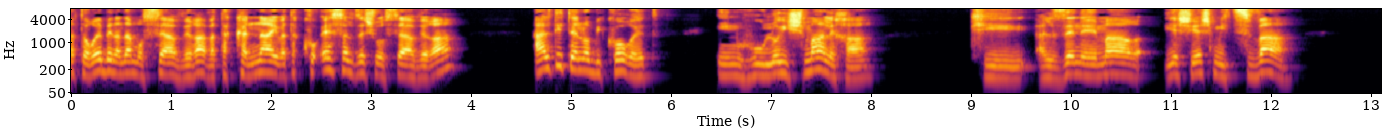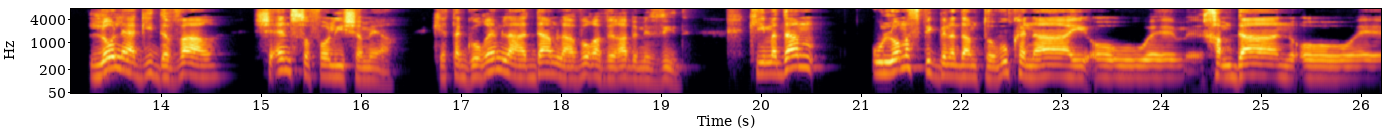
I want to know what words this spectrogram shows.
אתה רואה בן אדם עושה עבירה ואתה קנאי ואתה כועס על זה שהוא עושה עבירה, אל תיתן לו ביקורת אם הוא לא ישמע לך, כי על זה נאמר, יש, יש מצווה לא להגיד דבר שאין סופו להישמע, כי אתה גורם לאדם לעבור עבירה במזיד. כי אם אדם הוא לא מספיק בן אדם טוב, הוא קנאי, או הוא אה, חמדן, או אה,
